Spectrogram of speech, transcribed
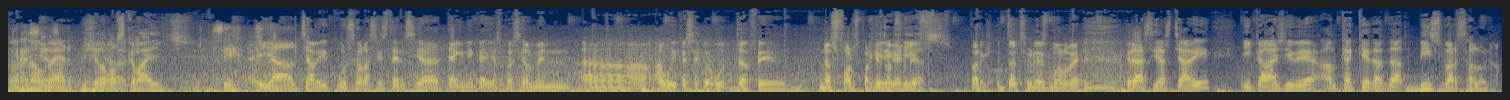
Torna, Albert. Vigila amb els cavalls. Sí. I al Xavi Cursó l'assistència tècnica i especialment eh, avui que sé que ha hagut de fer un esforç perquè tot sonés, perquè tot sonés molt bé. Gràcies, Xavi, i que vagi bé el que queda de Bis Barcelona.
